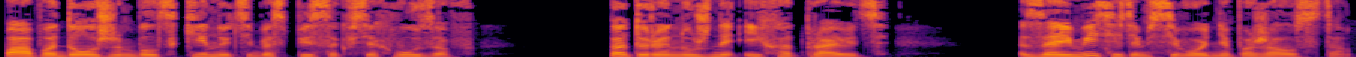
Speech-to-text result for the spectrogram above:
Папа должен был скинуть тебе список всех вузов, в которые нужно их отправить. Займись этим сегодня, пожалуйста.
